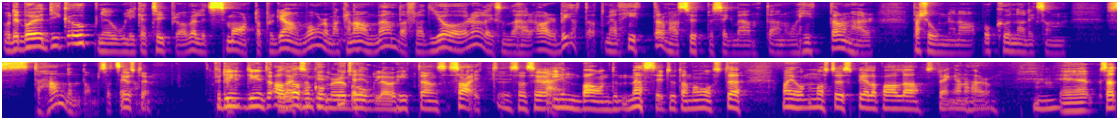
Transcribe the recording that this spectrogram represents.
Och det börjar dyka upp nu olika typer av väldigt smarta programvaror man kan använda för att göra liksom det här arbetet med att hitta de här supersegmenten och hitta de här personerna och kunna liksom ta hand om dem så att säga. Just det. För det är, det är inte alla som kommer att googla och hitta ens sajt, så att säga inbound-mässigt, utan man måste, man måste spela på alla strängarna här. Mm. Eh, så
